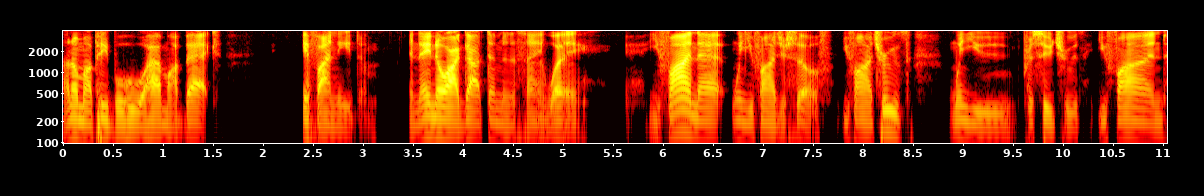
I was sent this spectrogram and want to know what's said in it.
I know my people who will have my back if I need them, and they know I got them in the same way. You find that when you find yourself. You find truth when you pursue truth. You find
